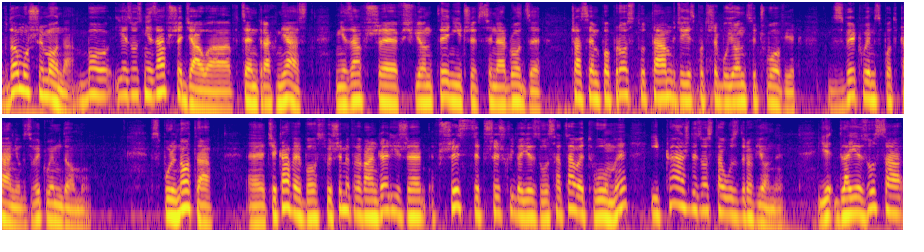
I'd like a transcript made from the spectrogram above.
W domu Szymona, bo Jezus nie zawsze działa w centrach miast, nie zawsze w świątyni czy w synagodze, czasem po prostu tam, gdzie jest potrzebujący człowiek, w zwykłym spotkaniu, w zwykłym domu. Wspólnota Ciekawe, bo słyszymy w Ewangelii, że wszyscy przyszli do Jezusa, całe tłumy, i każdy został uzdrowiony. Dla Jezusa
